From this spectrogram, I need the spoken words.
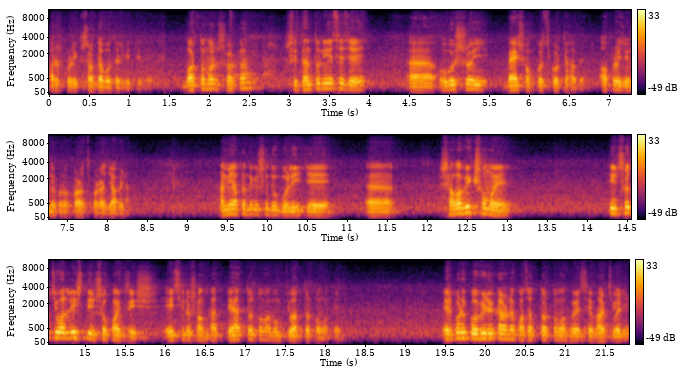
পারস্পরিক শ্রদ্ধাবোধের ভিত্তিতে। বর্তমান সরকার সিদ্ধান্ত নিয়েছে যে অবশ্যই ব্যয় সংকোচ করতে হবে, অপ্রয়োজনীয় কোনো খরচ করা যাবে না। আমি আপনাদেরকে শুধু বলি যে স্বাভাবিক সময়ে তিনশো চুয়াল্লিশ, তিনশো পঁয়ত্রিশ, এই ছিল সংখ্যা তেহাত্তরতম এবং চুয়াত্তরতমতে এরপরে কোভিডের কারণে পঁচাত্তরতম হয়েছে ভার্চুয়ালি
